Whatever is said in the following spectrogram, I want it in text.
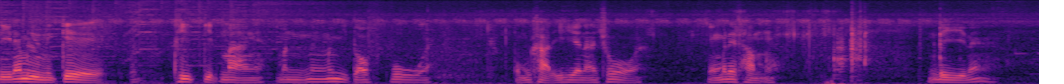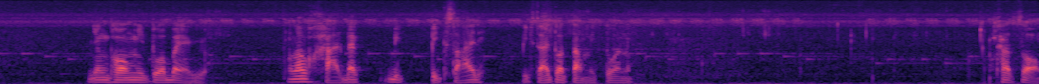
ดีนะมิลูนิเก้ที่ติดมาไงมันยังไม่มีตัวฟูไงผมขาดอีเฮียนาโชยังไม่ได้ทำดีนะ ยังพอมีตัวแบกอยู่ แล้วขาดแบ็คบิกปีกซ้ายดิปีกซ้ายตัวต่ำอีกตัวหนึงขาดสอง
